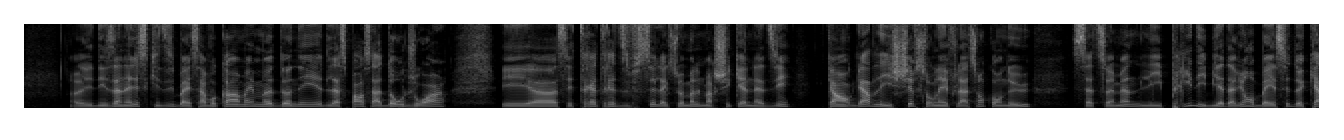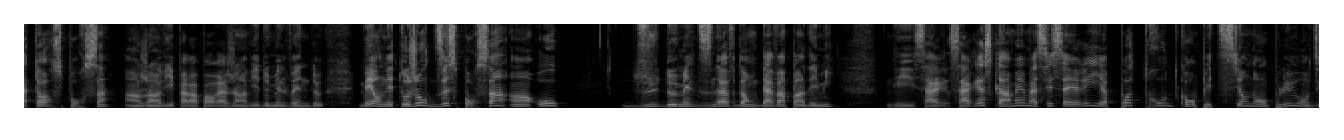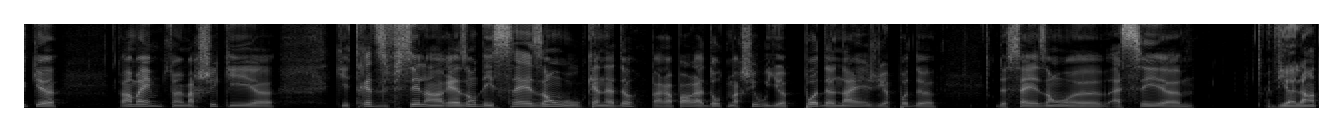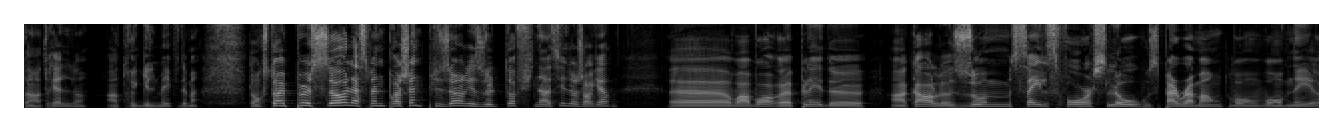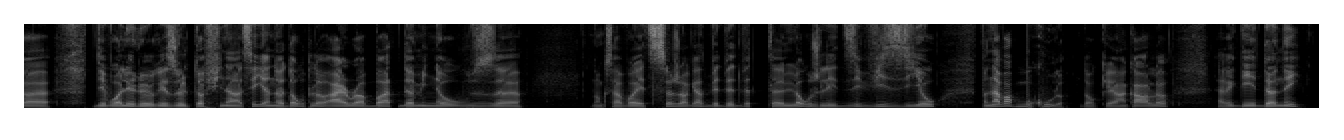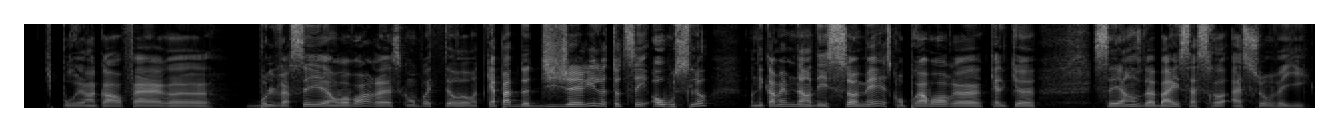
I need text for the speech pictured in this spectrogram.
Euh, il y a des analystes qui disent ben, ça va quand même donner de l'espace à d'autres joueurs. Et c'est très, très difficile actuellement le marché canadien. Quand on regarde les chiffres sur l'inflation qu'on a eu cette semaine, les prix des billets d'avion ont baissé de 14% en janvier par rapport à janvier 2022, mais on est toujours 10% en haut du 2019, donc d'avant pandémie. ça, reste quand même assez serré. Il n'y a pas trop de compétition non plus. On dit que quand même, c'est un marché qui est, euh, très difficile en raison des saisons au Canada par rapport à d'autres marchés où il n'y a pas de neige, il n'y a pas de, saison euh, assez euh, violente entre elles. Entre guillemets, évidemment. Donc, c'est un peu ça. La semaine prochaine, plusieurs résultats financiers. Là, je regarde. Euh, on va avoir euh, plein de. Encore, Zoom, Salesforce, Lowe's, Paramount vont, venir euh, dévoiler leurs résultats financiers. Il y en a d'autres, là. iRobot, Domino's. Donc, ça va être ça. Je regarde vite, vite, vite. L'autre, je l'ai dit, Visio. Il va en avoir beaucoup, là. Donc, encore là, avec des données qui pourraient encore faire bouleverser. On va voir, est-ce qu'on va être, capable de digérer là, toutes ces hausses-là? On est quand même dans des sommets. Est-ce qu'on pourrait avoir quelques séances de baisse? Ça sera à surveiller.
